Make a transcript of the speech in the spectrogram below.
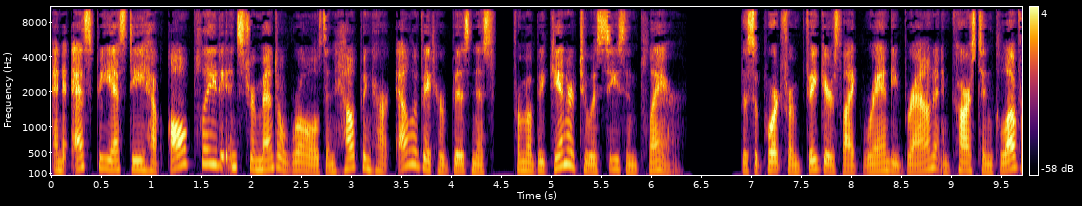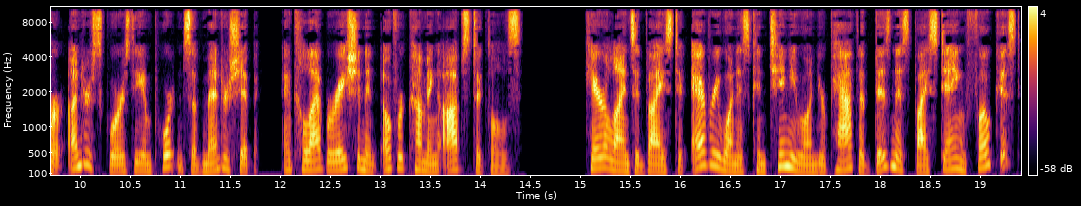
and SBSD have all played instrumental roles in helping her elevate her business from a beginner to a seasoned player. The support from figures like Randy Brown and Karsten Glover underscores the importance of mentorship and collaboration in overcoming obstacles. Caroline's advice to everyone is continue on your path of business by staying focused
